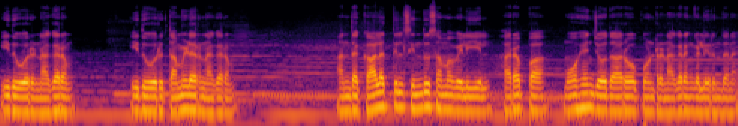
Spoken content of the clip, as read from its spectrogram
இது ஒரு நகரம். இது ஒரு தமிழர் நகரம். அந்த காலத்தில் சிந்து சமவெளியில் ஹரப்பா மோஹெஞ்சோதாரோ போன்ற நகரங்கள் இருந்தன.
